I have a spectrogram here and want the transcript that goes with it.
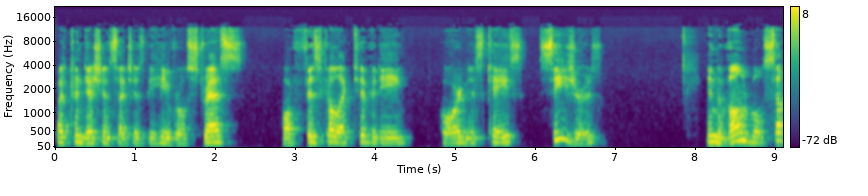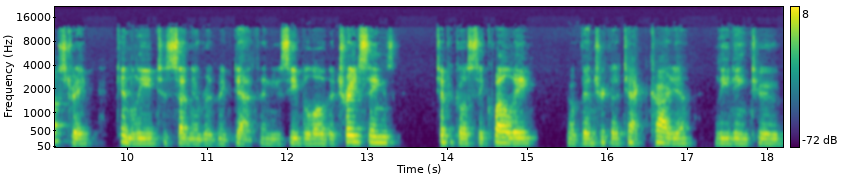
but conditions such as behavioral stress or physical activity, or in this case, seizures, in the vulnerable substrate can lead to sudden arrhythmic death. And you see below the tracings, typical sequelae of ventricular tachycardia leading to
